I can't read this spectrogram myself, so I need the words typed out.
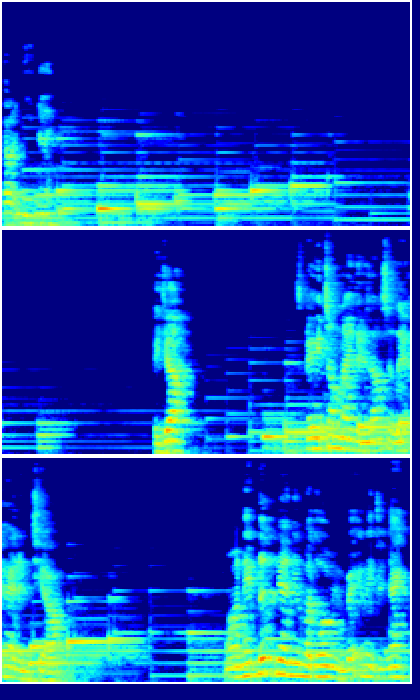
các bạn nhìn này. Thấy chưa? Đây trong này thấy rõ sẽ lấy hai đường chéo. Nó nét đứt nha nhưng mà thôi mình vẽ này cho nhanh.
